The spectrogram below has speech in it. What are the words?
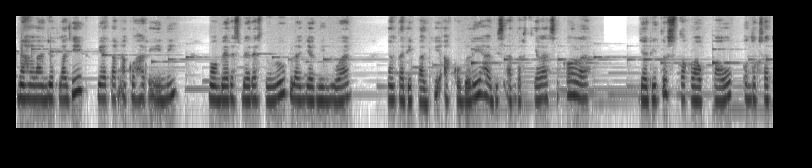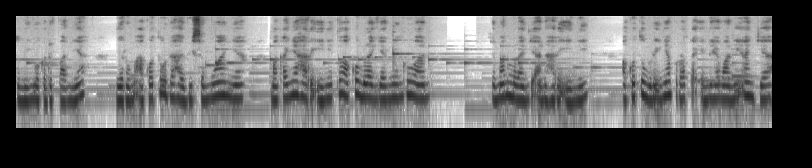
Nah lanjut lagi kegiatan aku hari ini Mau beres-beres dulu belanja mingguan yang tadi pagi aku beli habis antar Stella sekolah. Jadi tuh stok lauk pauk untuk satu minggu ke depannya di rumah aku tuh udah habis semuanya. Makanya hari ini tuh aku belanja mingguan. Cuman belanjaan hari ini, aku tuh belinya protein hewani aja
